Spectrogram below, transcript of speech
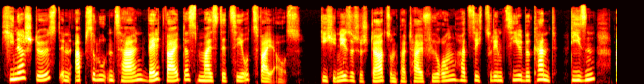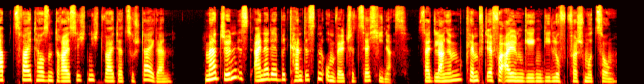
China stößt in absoluten Zahlen weltweit das meiste CO2 aus. Die chinesische Staats- und Parteiführung hat sich zu dem Ziel bekannt, diesen ab 2030 nicht weiter zu steigern. Ma Jun ist einer der bekanntesten Umweltschützer Chinas. Seit langem kämpft er vor allem gegen die Luftverschmutzung.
